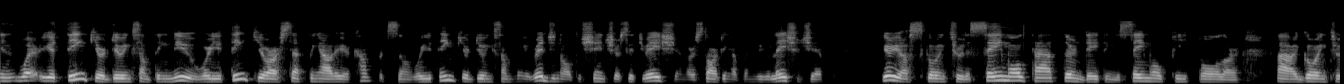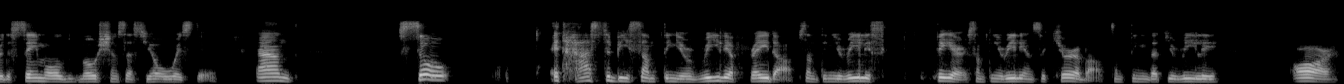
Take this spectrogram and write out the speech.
in where you think you're doing something new, where you think you are stepping out of your comfort zone, where you think you're doing something original to change your situation or starting up a new relationship, You're just going through the same old pattern, dating the same old people, or uh, going through the same old motions as you always do. And so it has to be something you're really afraid of, something you really fear, something you're really insecure about, something that you really are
